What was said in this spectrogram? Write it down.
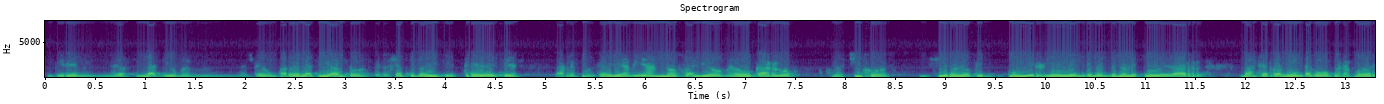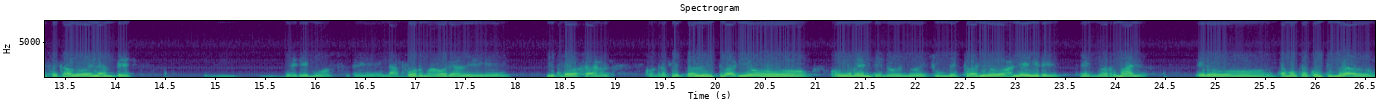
Si querés, me das un látigo, me, me pego un par de latigazos, pero ya te lo dije tres veces. La responsabilidad mía no salió, me hago cargo. Los chicos hicieron lo que pudieron y evidentemente no le pude dar más herramientas como para poder sacarlo adelante. Veremos eh, la forma ahora de, trabajar. Con respecto al vestuario, obviamente no, no es un vestuario alegre, es normal, pero estamos acostumbrados.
